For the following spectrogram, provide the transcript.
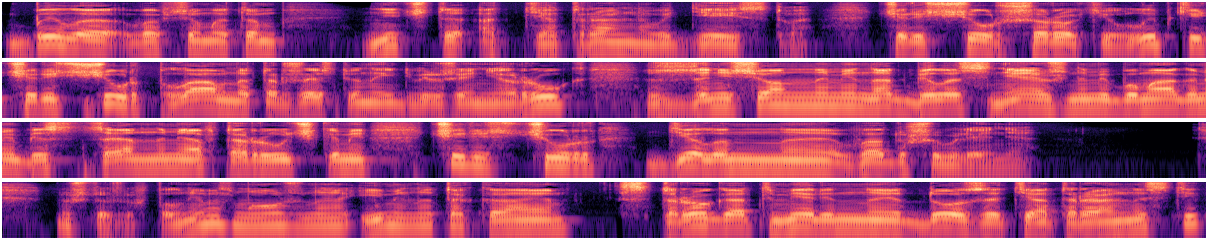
Было во всем этом нечто от театрального действа, чересчур широкие улыбки, чересчур плавно торжественные движения рук с занесенными над белоснежными бумагами бесценными авторучками, чересчур деланное воодушевление. Ну что же, вполне возможно, именно такая строго отмеренная доза театральности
